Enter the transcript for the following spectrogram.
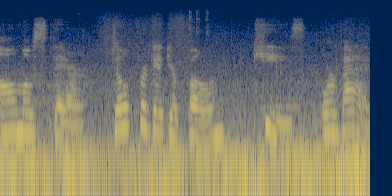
Almost there. Don't forget your phone, keys, or bag.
